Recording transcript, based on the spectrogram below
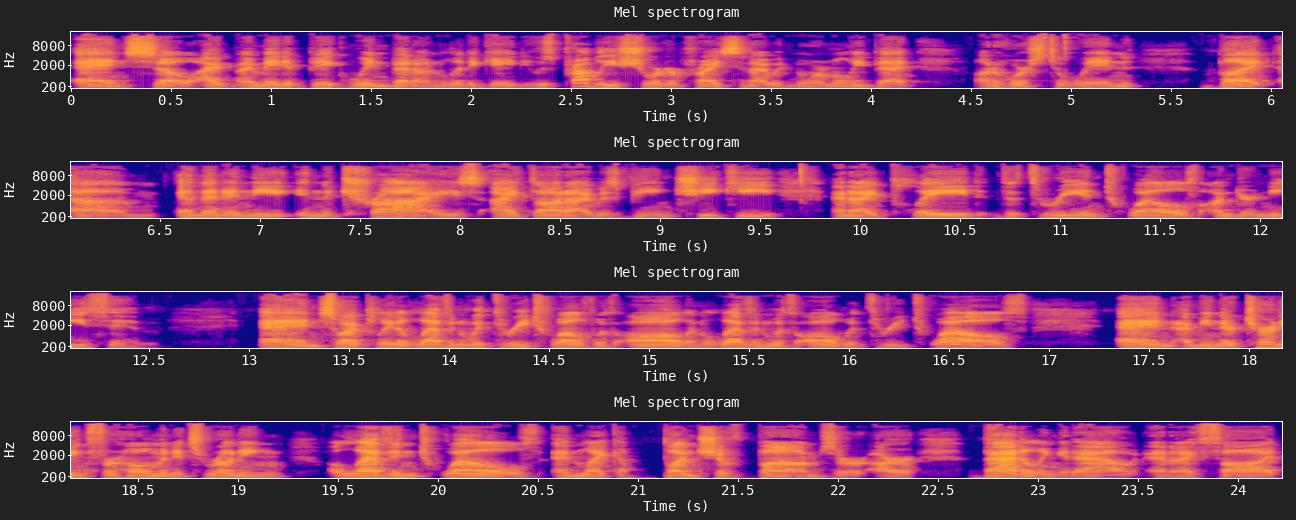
And so I, I, made a big win bet on litigate. It was probably a shorter price than I would normally bet on a horse to win. But um, and then in the in the tries, I thought I was being cheeky, and I played the three and twelve underneath him. And so I played eleven with three twelve with all, and eleven with all with three twelve and i mean they're turning for home and it's running 11 12 and like a bunch of bombs are, are battling it out and i thought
